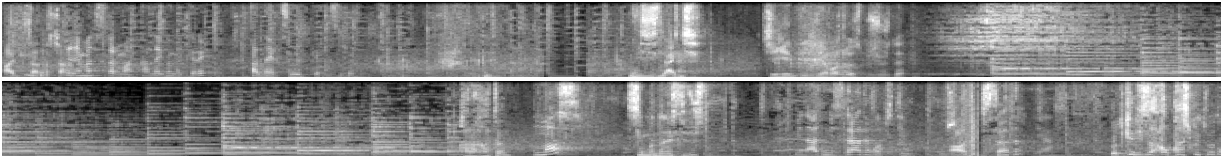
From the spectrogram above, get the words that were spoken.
Администратор шақыр саламатсыздар ма? Қандай көмек керек? Қандай қызмет керек сізге? Не жейсің айтшы. Жегенде не бар өзі бұл жерде. Қарақатын? Ұлмас сен мұнда не істеп жүрсің? Мен администратор болып істеймін. Администратор? Иә. Өткенде сен алып қашып кетіп еді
